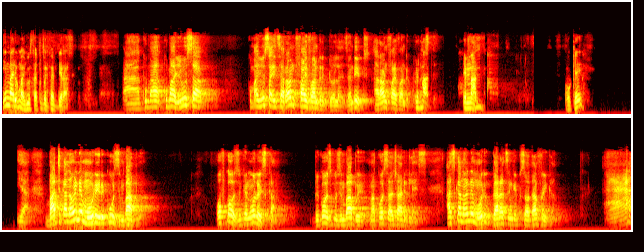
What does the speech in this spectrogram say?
imari kumausa 2.5 dollars Ah, kuma kumausa kumausa it's around 500 dollars and it? Around 500 a dollars. Month a month. Okay. Yeah. But kana uine mhuri iri kuzimbabwe of course you can always come because kuzimbabwe makosi acho ari less. Asi kana uine mhuri kugara senge kusouth africa ah,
